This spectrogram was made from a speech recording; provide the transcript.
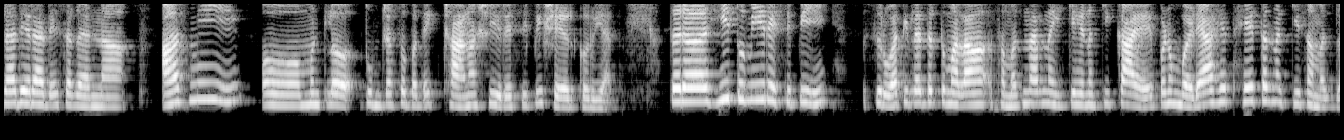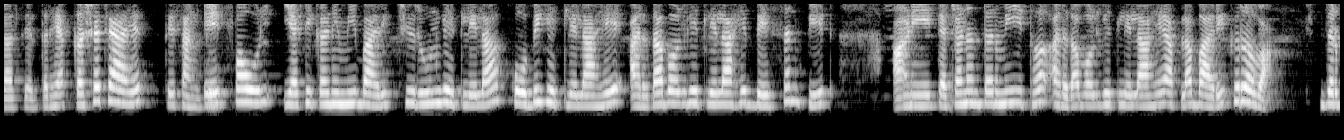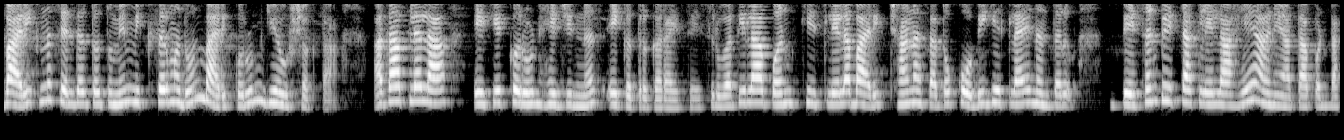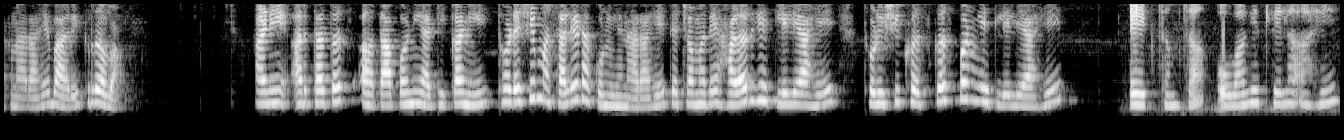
राधे राधे सगळ्यांना. आज मी म्हटलं तुमच्यासोबत एक छान अशी रेसिपी शेअर करूयात. तर ही तुम्ही रेसिपी सुरुवातीला तर तुम्हाला समजणार नाही की हे नक्की काय आहे पण वड्या आहेत हे तर नक्की समजलं असेल. तर ह्या कशाच्या आहेत ते सांगते. एक पाऊल या ठिकाणी मी बारीक चिरून घेतलेला कोबी घेतलेला आहे अर्धा बाऊल घेतलेला आहे बेसन पीठ आणि त्याच्यानंतर मी इथं अर्धा बाऊल घेतलेला आहे आपला बारीक रवा. जर बारीक नसेल तर तो तुम्ही मिक्सरमधून बारीक करून घेऊ शकता. आता आपल्याला एक एक करून हे जिन्नस एकत्र करायचे. सुरुवातीला आपण किसलेला बारीक छान असा तो कोबी घेतला आहे नंतर बेसन पीठ टाकलेलं आहे आणि आता आपण टाकणार आहे बारीक रवा. आणि अर्थातच आता आपण या ठिकाणी थोडेसे मसाले टाकून घेणार आहे. त्याच्यामध्ये हळद घेतलेली आहे थोडीशी खसखस पण घेतलेली आहे. एक चमचा ओवा घेतलेला आहे.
